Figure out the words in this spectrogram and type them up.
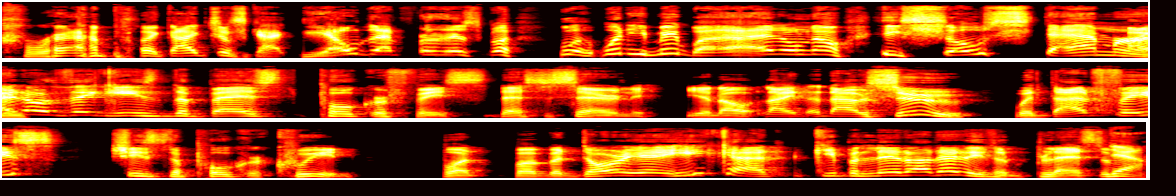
crap. Like, I just got yelled at for this. What, what, do you mean? But I don't know. He's so stammering. I don't think he's the best poker face necessarily. You know, like now Sue with that face, she's the poker queen. But but Midoriya, he can't keep a lid on anything. Bless him. Yeah.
